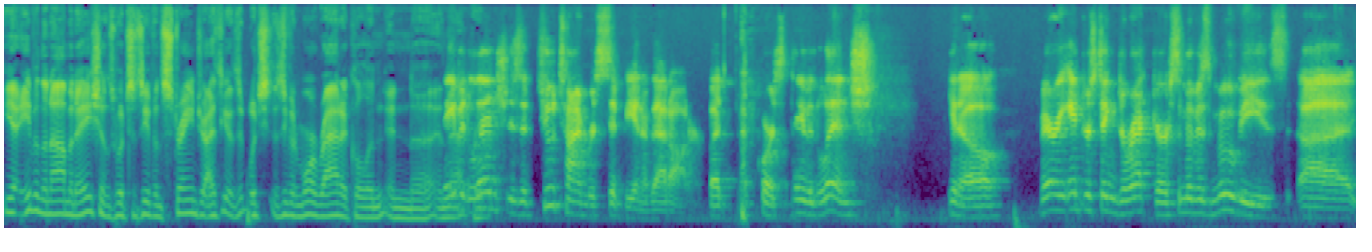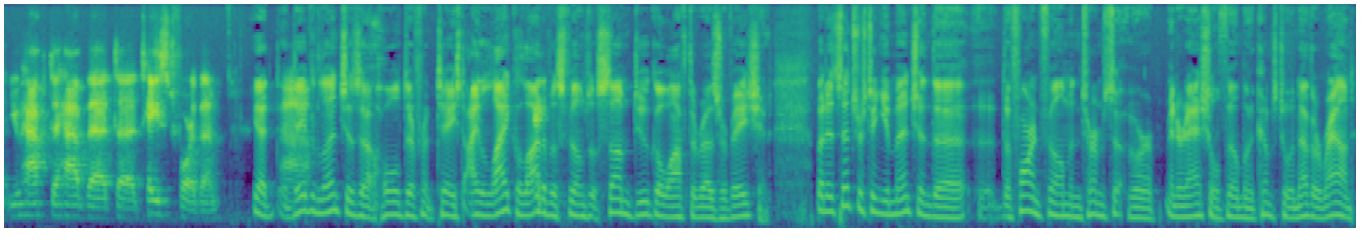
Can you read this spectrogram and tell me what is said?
yeah, even the nominations, which is even stranger. I think, which is even more radical in in, uh, in David. Lynch is a two-time recipient of that honor, but of course, David Lynch, you know, very interesting director. Some of his movies, uh, you have to have that uh, taste for them. Yeah, Uh, David Lynch is a whole different taste. I like a lot of his films, but some do go off the reservation. But it's interesting you mentioned the the foreign film in terms of or international film when it comes to another round.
